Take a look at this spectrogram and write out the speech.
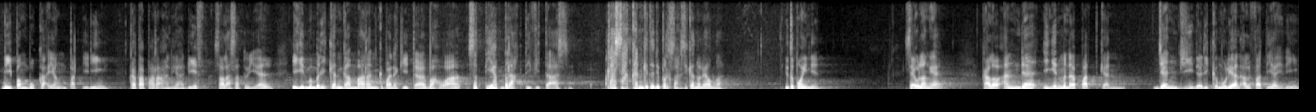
di pembuka yang empat ini Kata para ahli hadis, salah satunya ingin memberikan gambaran kepada kita bahwa setiap beraktivitas rasakan kita dipersaksikan oleh Allah. Itu poinnya. Saya ulang ya. Kalau Anda ingin mendapatkan janji dari kemuliaan Al-Fatihah ini,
